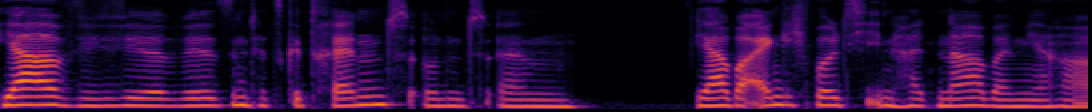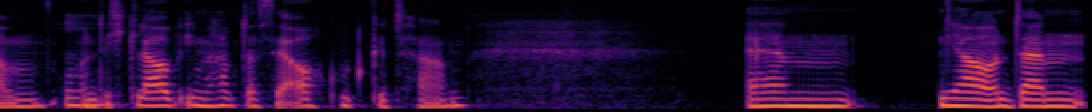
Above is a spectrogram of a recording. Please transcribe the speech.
ja, wir, wir sind jetzt getrennt und ähm, ja, aber eigentlich wollte ich ihn halt nah bei mir haben. Mhm. Und ich glaube, ihm hat das ja auch gut getan. Ähm, ja, und dann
